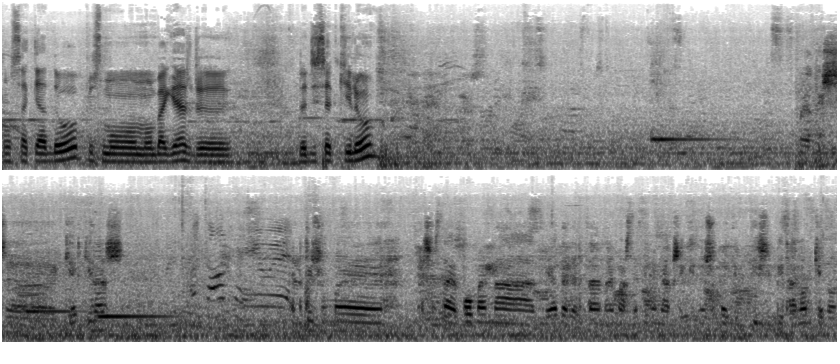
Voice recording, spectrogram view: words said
mon sac à dos, plus mon, mon bagage de, de 17 kilos. της ε, Κέρκυρας. Ελπίζουμε μέσα στα επόμενα 30 λεπτά να είμαστε έτοιμοι να ξεκινήσουμε την πτήση πιθανών καινών.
